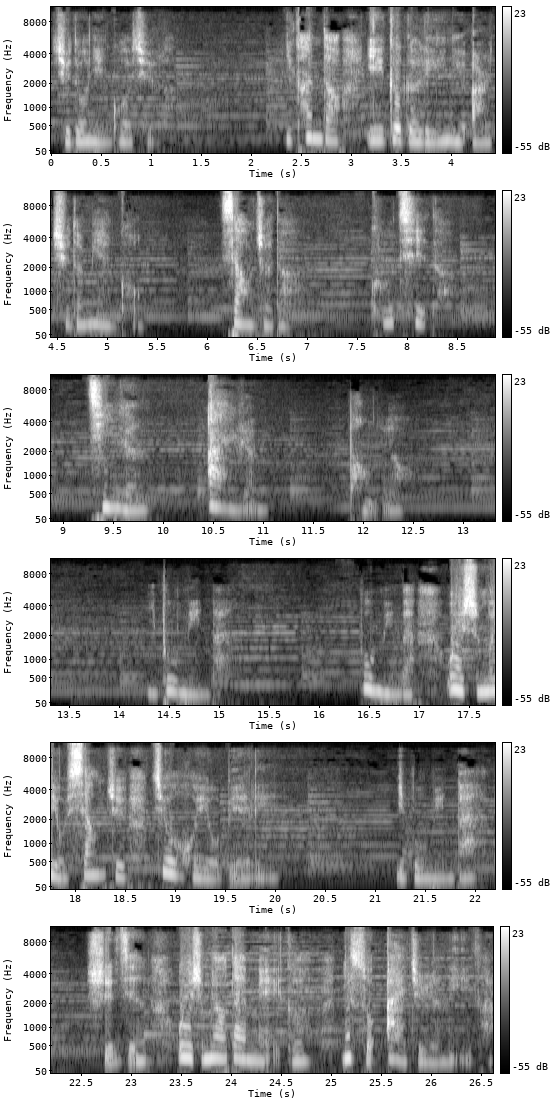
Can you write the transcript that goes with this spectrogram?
许多年过去了，你看到一个个离你而去的面孔，笑着的，哭泣的，亲人、爱人、朋友。你不明白，不明白为什么有相聚就会有别离。你不明白，时间为什么要带每个你所爱之人离开。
